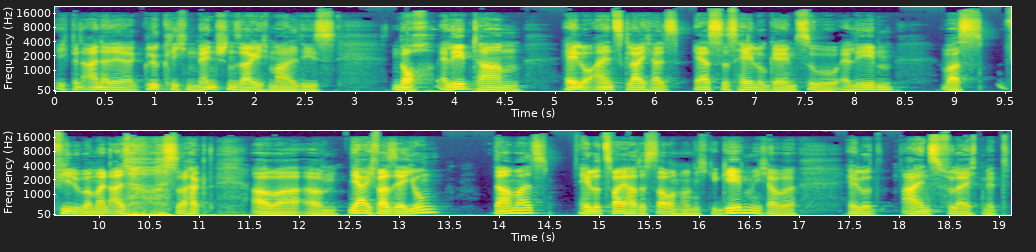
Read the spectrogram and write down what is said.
Ich bin einer der glücklichen Menschen, sage ich mal, die es noch erlebt haben, Halo 1 gleich als erstes Halo-Game zu erleben, was viel über mein Alter aussagt. Aber ähm, ja, ich war sehr jung damals. Halo 2 hat es da auch noch nicht gegeben. Ich habe Halo 1 vielleicht mit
